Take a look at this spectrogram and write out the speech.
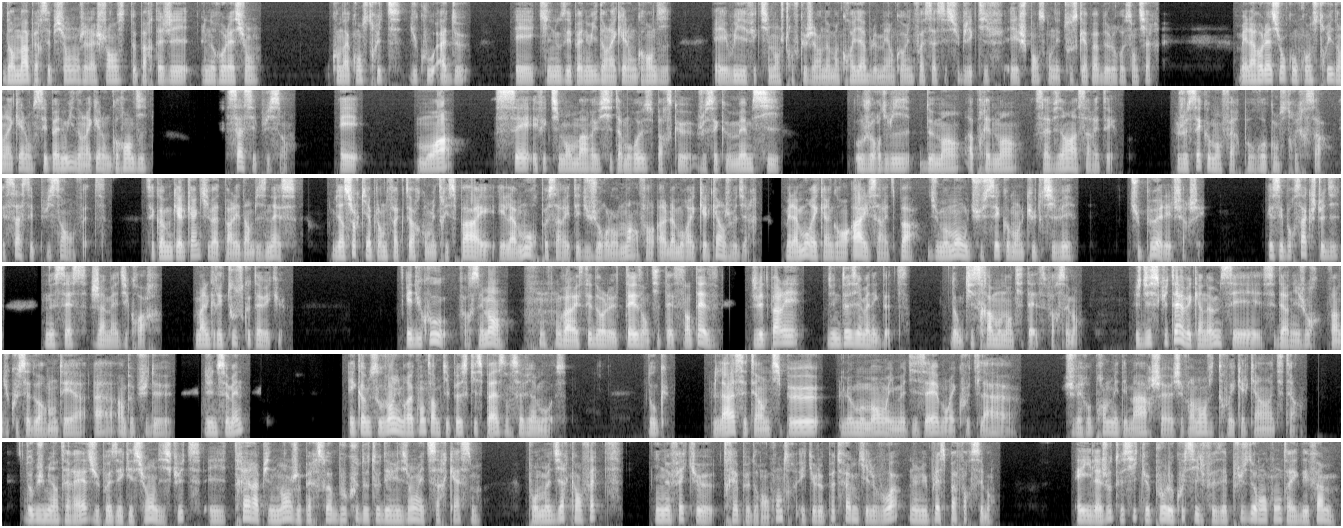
dans ma perception, j'ai la chance de partager une relation qu'on a construite du coup à deux et qui nous épanouit, dans laquelle on grandit. Et oui, effectivement, je trouve que j'ai un homme incroyable, mais encore une fois, ça c'est subjectif et je pense qu'on est tous capables de le ressentir. Mais la relation qu'on construit, dans laquelle on s'épanouit, dans laquelle on grandit, ça c'est puissant. Et moi, c'est effectivement ma réussite amoureuse parce que je sais que même si aujourd'hui, demain, après-demain, ça vient à s'arrêter, je sais comment faire pour reconstruire ça. Et ça c'est puissant en fait. C'est comme quelqu'un qui va te parler d'un business. Bien sûr qu'il y a plein de facteurs qu'on maîtrise pas et, l'amour peut s'arrêter du jour au lendemain. Enfin, euh, l'amour avec quelqu'un, je veux dire. Mais l'amour avec un grand A, il s'arrête pas. Du moment où tu sais comment le cultiver, tu peux aller le chercher. Et c'est pour ça que je te dis, ne cesse jamais d'y croire, malgré tout ce que t'as vécu. Et du coup, forcément, on va rester dans le thèse, antithèse, synthèse. Je vais te parler d'une deuxième anecdote. Donc qui sera mon antithèse, forcément. Je discutais avec un homme ces, ces derniers jours, enfin du coup ça doit remonter à, un peu plus d'une semaine. Et comme souvent, il me raconte un petit peu ce qui se passe dans sa vie amoureuse. Donc là, c'était un petit peu le moment où il me disait, bon écoute, là, euh, je vais reprendre mes démarches, euh, j'ai vraiment envie de trouver quelqu'un, etc. Donc je m'y intéresse, je pose des questions, on discute, et très rapidement, je perçois beaucoup d'autodérision et de sarcasme pour me dire qu'en fait, il ne fait que très peu de rencontres et que le peu de femmes qu'il voit ne lui plaisent pas forcément. Et il ajoute aussi que pour le coup, s'il faisait plus de rencontres avec des femmes,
